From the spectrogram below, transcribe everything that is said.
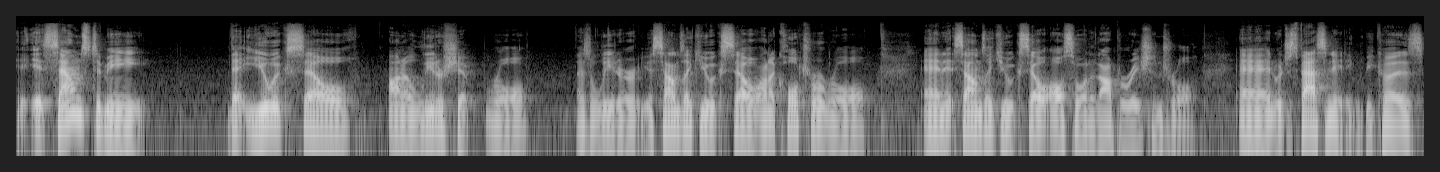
it sounds to me that you excel on a leadership role as a leader. It sounds like you excel on a cultural role, and it sounds like you excel also on an operations role, and which is fascinating because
